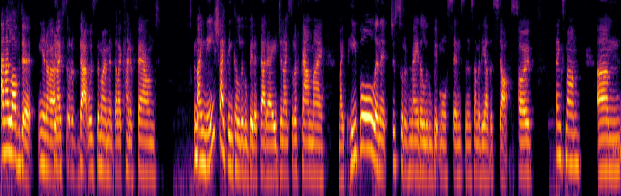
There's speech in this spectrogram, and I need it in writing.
and I loved it, you know. And I sort of that was the moment that I kind of found my niche. I think a little bit at that age, and I sort of found my my people, and it just sort of made a little bit more sense than some of the other stuff. So, thanks, mum. Um,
